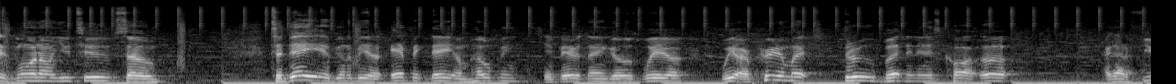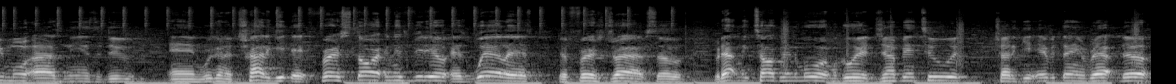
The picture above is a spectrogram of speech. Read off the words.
is going on YouTube? So today is gonna be an epic day, I'm hoping. If everything goes well, we are pretty much through buttoning this car up. I got a few more odds and ends to do, and we're gonna try to get that first start in this video as well as the first drive. So without me talking anymore, I'm gonna go ahead and jump into it, try to get everything wrapped up.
